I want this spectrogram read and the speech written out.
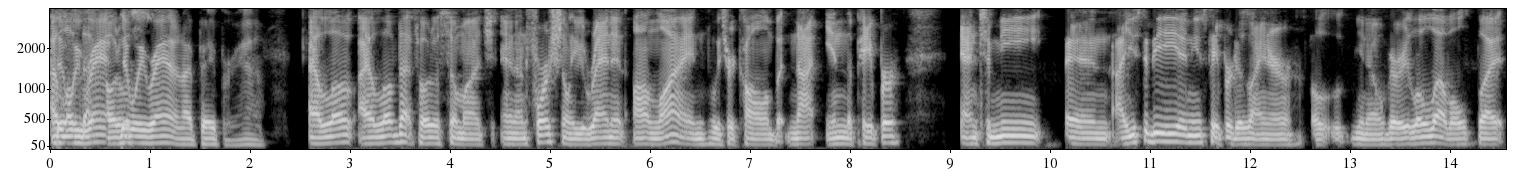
I that love we that ran photo. that we ran in our paper. Yeah. I love I love that photo so much, and unfortunately, we ran it online with your column, but not in the paper. And to me, and I used to be a newspaper designer, you know, very low level, but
